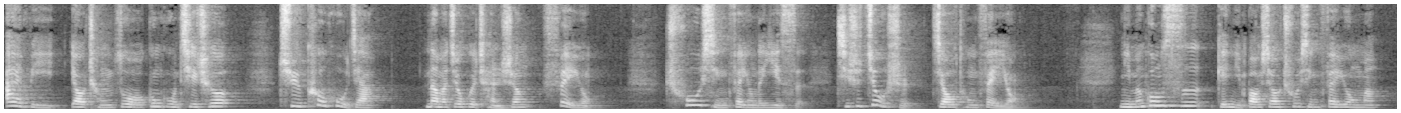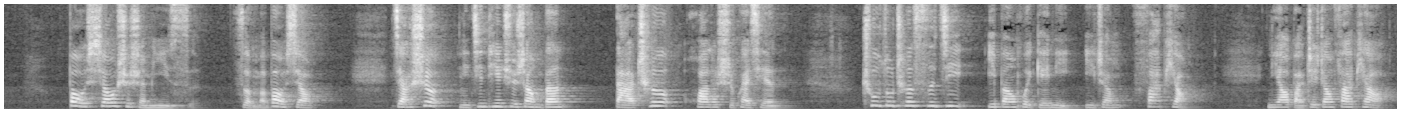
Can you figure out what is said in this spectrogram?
艾比要乘坐公共汽车去客户家，那么就会产生费用。出行费用的意思其实就是交通费用。你们公司给你报销出行费用吗？报销是什么意思？怎么报销？假设你今天去上班，打车花了十块钱。出租车司机一般会给你一张发票，你要把这张发票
